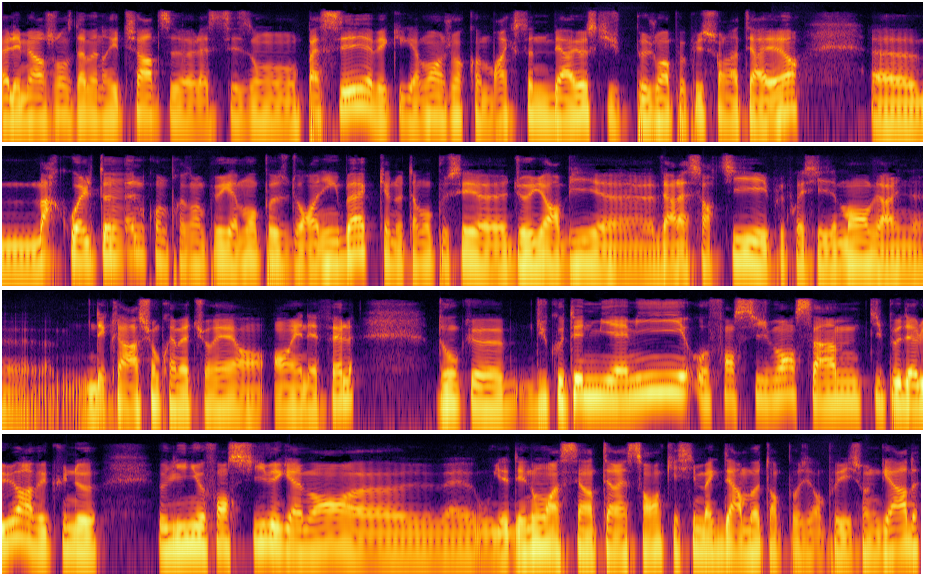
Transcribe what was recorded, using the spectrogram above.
euh, l'émergence d'Amon Richards euh, la saison passée, avec également un joueur comme Braxton Berrios qui peut jouer un peu plus sur l'intérieur. Mark Walton qu'on présente plus également au poste de running back, qui a notamment poussé Joe Yorby vers la sortie et plus précisément vers une, déclaration prématurée en NFL. Donc euh, du côté de Miami, offensivement, ça a un petit peu d'allure avec une, ligne offensive également euh, où il y a des noms assez intéressants. Casey McDermott en, position de garde,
